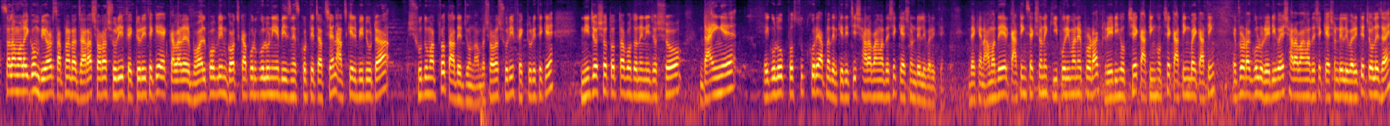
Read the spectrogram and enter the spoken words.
আসসালামু আলাইকুম ভিউয়ার্স, আপনারা যারা সরাসরি ফ্যাক্টরি থেকে এক কালারের ভয়েল পবলিন গজ কাপড়গুলো নিয়ে বিজনেস করতে চাচ্ছেন, আজকের ভিডিওটা শুধুমাত্র তাদের জন্য। আমরা সরাসরি ফ্যাক্টরি থেকে নিজস্ব তত্ত্বাবধানে, নিজস্ব ডাইংয়ে এগুলো প্রস্তুত করে আপনাদেরকে দিচ্ছি সারা বাংলাদেশে ক্যাশ অন ডেলিভারিতে দেখেন, আমাদের কাটিং সেকশনে কি পরিমাণের প্রোডাক্ট রেডি হচ্ছে কাটিং হচ্ছে কাটিং বাই কাটিং এই প্রোডাক্টগুলো রেডি হয়ে সারা বাংলাদেশে ক্যাশ অন ডেলিভারিতে চলে যায়।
